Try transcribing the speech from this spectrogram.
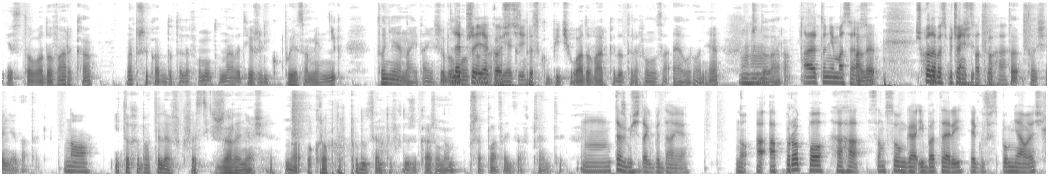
jest to ładowarka, na przykład do telefonu, to nawet jeżeli kupuję zamiennik, to nie najtańszy, bo Lepszej można jakości. na AliExpress kupić ładowarkę do telefonu za euro, nie? Czy dolara. Ale to nie ma sensu. Ale Szkoda bezpieczeństwa to, trochę. To, to się nie da tak. No. I to chyba tyle w kwestii żalenia się na okropnych producentów, którzy każą nam przepłacać za sprzęty. Mm, też mi się tak wydaje. No, a a propos, haha, Samsunga i baterii, jak już wspomniałeś.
